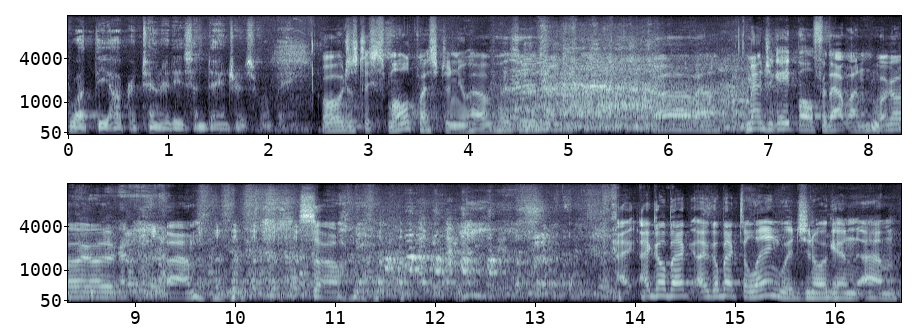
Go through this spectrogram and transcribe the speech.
what the opportunities and dangers will be? Oh, just a small question you have. oh, well, magic eight ball for that one. Um, so. I, I, go back. I go back to language. You know, again, um,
